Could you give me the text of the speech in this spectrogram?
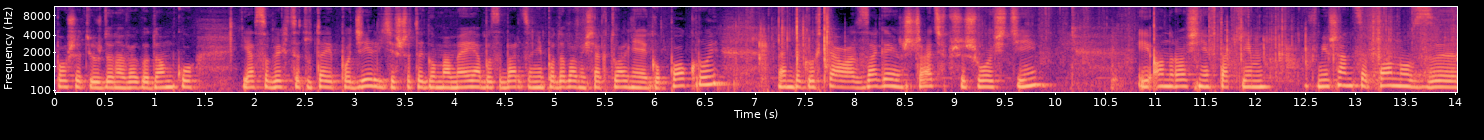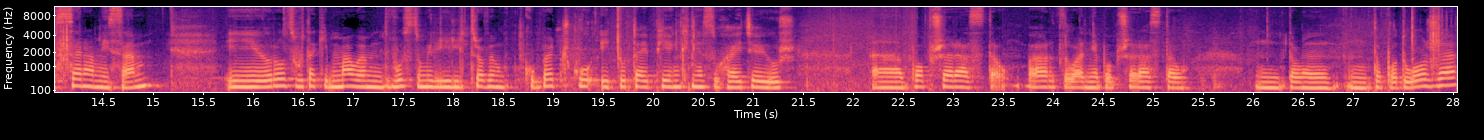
poszedł już do nowego domku. Ja sobie chcę tutaj podzielić jeszcze tego mameja, bo za bardzo nie podoba mi się aktualnie jego pokrój. Będę go chciała zagęszczać w przyszłości. I on rośnie w takim, w mieszance ponu z ceramisem i rósł w takim małym 200 ml kubeczku i tutaj pięknie, słuchajcie, już e, poprzerastał. Bardzo ładnie poprzerastał tą, mm, to podłoże.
